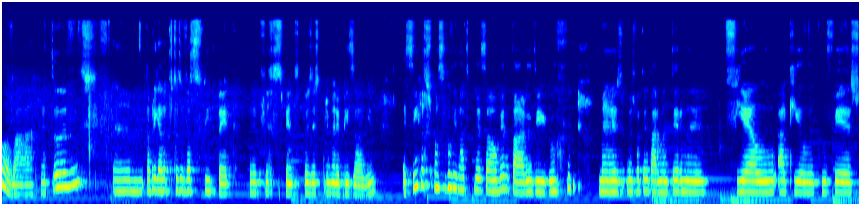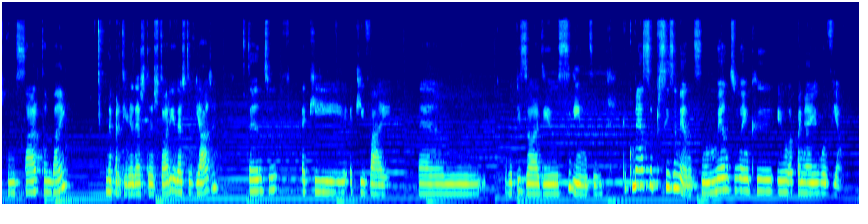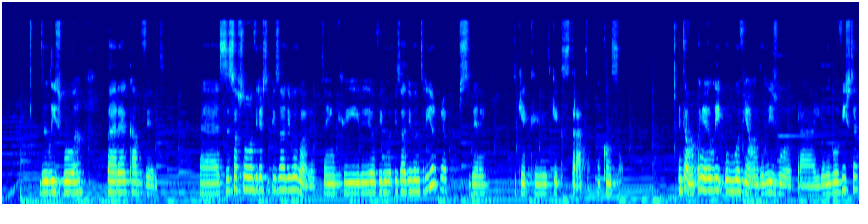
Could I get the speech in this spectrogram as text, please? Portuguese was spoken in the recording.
Olá a todos, um, obrigada por todo o vosso feedback que fui recebendo depois deste primeiro episódio. Assim a responsabilidade começa a aumentar, digo, mas, mas vou tentar manter-me fiel àquilo que me fez começar também na partilha desta história, desta viagem. Portanto, aqui, aqui vai um, o episódio seguinte, que começa precisamente no momento em que eu apanhei o avião de Lisboa para Cabo Verde. Uh, se só estão a ouvir este episódio agora, têm que ir ouvir o episódio anterior para perceberem de que é que, de que, é que se trata, aconselho. Então, apanhei o, avião de Lisboa para a Ilha da Boa Vista,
